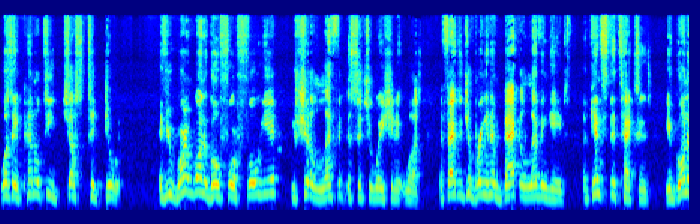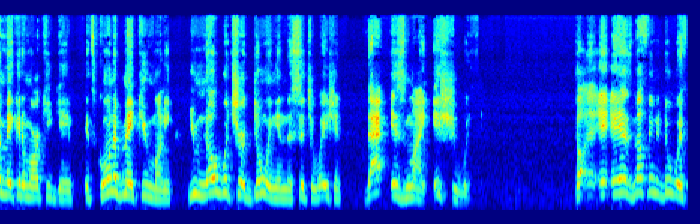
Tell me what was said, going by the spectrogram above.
was a penalty just to do it. If you weren't going to go for a full year, you should have left it the situation it was. The fact that you're bringing him back 11 games against the Texans, you're going to make it a marquee game. It's going to make you money. You know what you're doing in the situation. That is my issue with it. It has nothing to do with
